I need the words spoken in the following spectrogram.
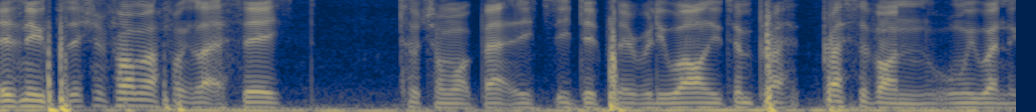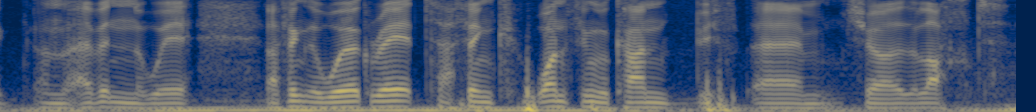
it's a new position for him. I think, like I say, touch on what Ben, he, he, did play really well. He was impressive on when we went on Everton away. And I think the work rate. I think one thing we can be um, sure the last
